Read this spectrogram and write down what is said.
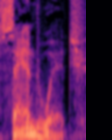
Sandwich.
